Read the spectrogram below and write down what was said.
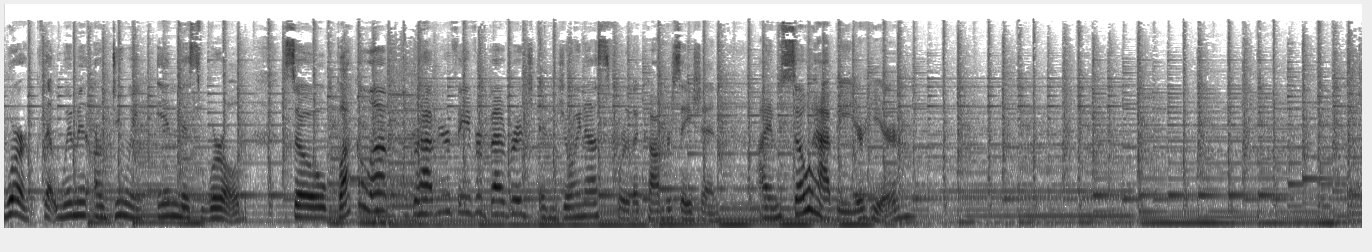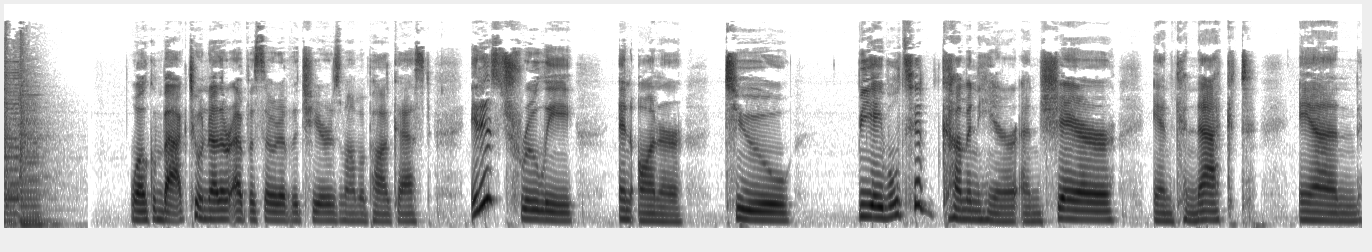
work that women are doing in this world. So buckle up, grab your favorite beverage, and join us for the conversation. I am so happy you're here. Welcome back to another episode of the Cheers Mama podcast. It is truly an honor to be able to come in here and share and connect and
